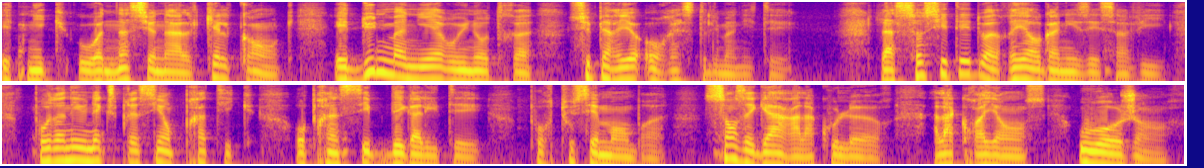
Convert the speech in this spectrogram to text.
ethnique ou national quelconque est d'une manière ou une autre supérieur au reste de l'humanité. La société doit réorganiser sa vie pour donner une expression pratique au principe d'égalité pour tous ses membres, sans égard à la couleur, à la croyance ou au genre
